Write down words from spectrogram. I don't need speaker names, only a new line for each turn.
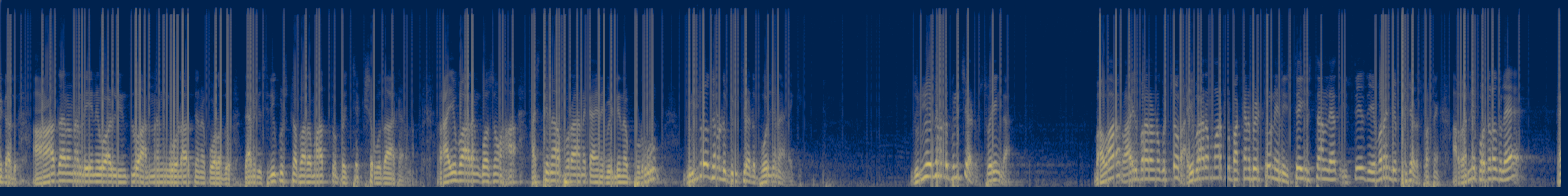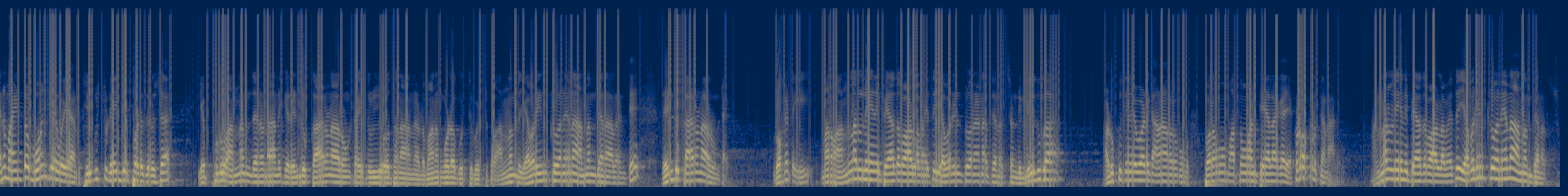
అంతేకాదు కాదు. ఆదరణ లేని వాళ్ళ ఇంట్లో అన్నం కూడా తినకూడదు. దానికి శ్రీకృష్ణ పరమాత్మ ప్రత్యక్ష ఉదాహరణ. రాయబారం కోసం హస్తినాపురానికి ఆయన వెళ్ళినప్పుడు దుర్యోధనుడు పిలిచాడు భోజనానికి. దుర్యోధనుడు పిలిచాడు స్వయంగా. బావా రాయబారానికి వచ్చావు. రాయబారం మాటలు పక్కన పెట్టు. నేను ఇస్తే ఇస్తాను లేదా ఇస్తే ఇవ్వనని చెప్పేశాడు స్పష్టంగా. అవన్నీ కుదరదులే. కానీ మా ఇంట్లో భోజనం చేయబోయాను శ్రీకృష్ణుడు ఏం చెప్పాడు తెలుసా? ఎప్పుడు అన్నం తినడానికి రెండు కారణాలు ఉంటాయి దుర్యోధన అన్నాడు. మనం కూడా గుర్తుపెట్టుకో అన్నం ఎవరి ఇంట్లోనైనా అన్నం తినాలంటే రెండు కారణాలు ఉంటాయి ఒకటి మనం అన్నం లేని పేదవాళ్ళమైతే ఎవరింట్లోనైనా తినచ్చండి. లేదుగా? అడుక్కు తినేవాడికి అన పొలము మతం అంటే ఎలాగా? ఎక్కడొక్కడ తినాలి. అన్నం లేని పేదవాళ్ళమైతే ఎవరింట్లోనైనా అన్నం తినచ్చు.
